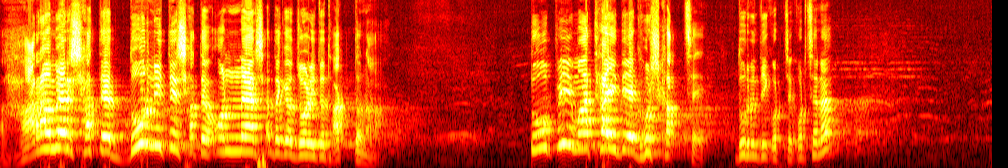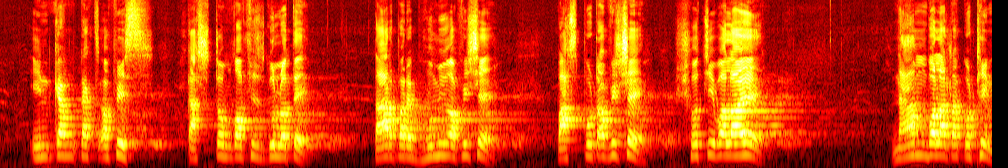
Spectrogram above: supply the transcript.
হারামের সাথে, দুর্নীতির সাথে, অন্যায়ের সাথে কেউ জড়িত থাকতো না। টুপি মাথায় দিয়ে ঘুষ খাচ্ছে। দুর্নীতি করছে করছে না? ইনকাম ট্যাক্স অফিস কাস্টমস অফিসগুলোতে তারপরে ভূমি অফিসে পাসপোর্ট অফিসে সচিবালয়ে, নাম বলাটা কঠিন।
